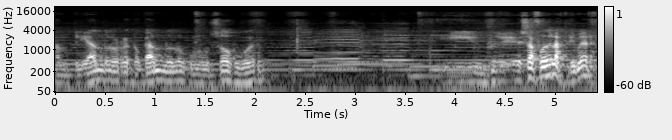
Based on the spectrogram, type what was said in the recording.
ampliándolo, retocándolo con un software. Y esa fue de las primeras.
